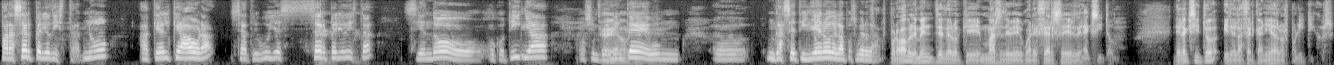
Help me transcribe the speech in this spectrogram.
para ser periodista, no aquel que ahora se atribuye ser periodista siendo o cotilla o simplemente Sí, no, sí, sí. un, un gacetillero de la posverdad. Probablemente de lo que más debe guarecerse es del éxito. Del éxito y de la cercanía de los políticos.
